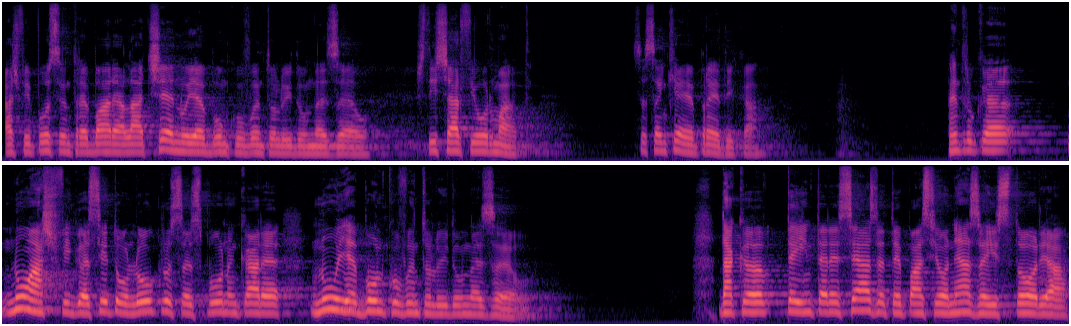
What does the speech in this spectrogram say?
aș fi pus întrebarea la ce nu e bun cuvântul lui Dumnezeu, știți ce ar fi urmat? Să se încheie predica. Pentru că nu aș fi găsit un lucru să spun în care nu e bun cuvântul lui Dumnezeu. Dacă te interesează, te pasionează istoria,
